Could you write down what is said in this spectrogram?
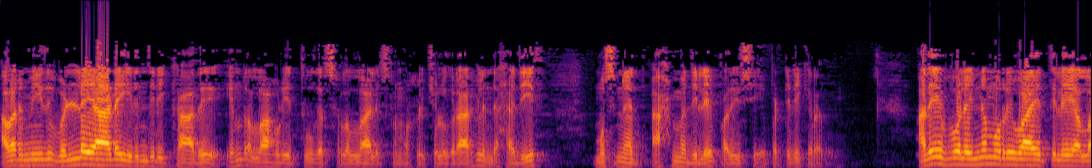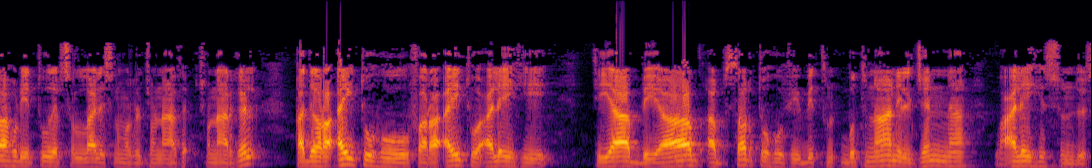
அவர் மீது வெள்ளையாடை இருந்திருக்காது என்று அல்லாஹுடைய தூதர் சல்லா அலிஸ்லாம் அவர்கள் சொல்கிறார்கள் இந்த ஹதீஸ் முஸ்னத் அஹ்மதிலே பதிவு செய்யப்பட்டிருக்கிறது அதே போல இன்னும் ஒரு ரிவாயத்திலே அல்லாஹுடைய தூதர் சல்லா அலிஸ்லாம் அவர்கள் சொன்னார்கள் قد رأيته فرأيت عليه ثياب بياض أبصرته في بطنان الجنة وعليه السندس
